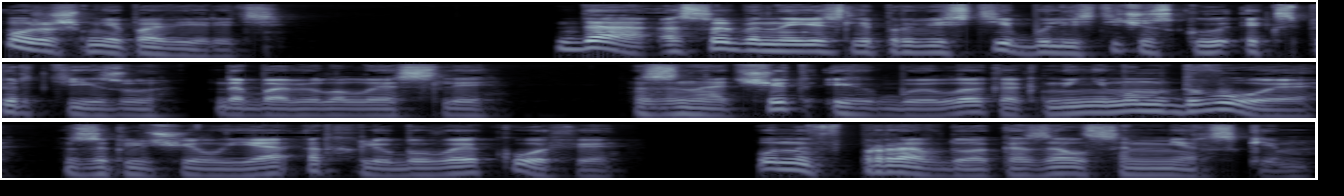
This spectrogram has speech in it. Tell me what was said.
можешь мне поверить. Да, особенно если провести баллистическую экспертизу, добавила Лесли. Значит, их было как минимум двое, заключил я, отхлебывая кофе. Он и вправду оказался мерзким.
